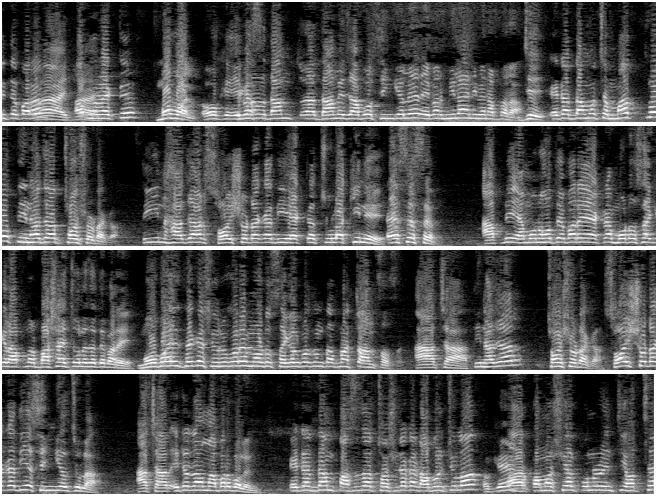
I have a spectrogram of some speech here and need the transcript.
নিতে পারেন. আপনার একটি মোবাইল ওকে এবার আমরা দাম দামে যাব সিঙ্গেলের এবার মিলাই নেবেন আপনারা। জি এটার দাম হচ্ছে মাত্র তিন হাজার ছয়শো টাকা। তিন হাজার ছয়শো টাকা দিয়ে একটা চুলা কিনে এস আপনি এমন হতে পারে একটা মোটরসাইকেল আপনার বাসায় চলে যেতে পারে। মোবাইল থেকে শুরু করে মোটর সাইকেল পর্যন্ত আপনার চান্স আছে। আচ্ছা তিন হাজার? ছয়শো টাকা। ছয়শো টাকা দিয়ে সিঙ্গেল চুলা। আচ্ছা আর এটার দাম আবার বলেন। এটার দাম পাঁচ হাজার ছয়শো টাকা ডাবল চুলা। Okay. আর কমার্শিয়াল পনেরো ইঞ্চি হচ্ছে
